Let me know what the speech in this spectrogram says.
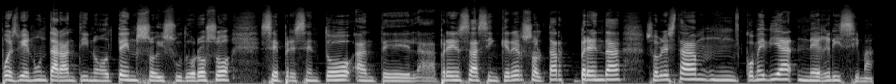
Pues bien, un Tarantino tenso y sudoroso se presentó ante la prensa sin querer soltar prenda sobre esta mm, comedia negrísima.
